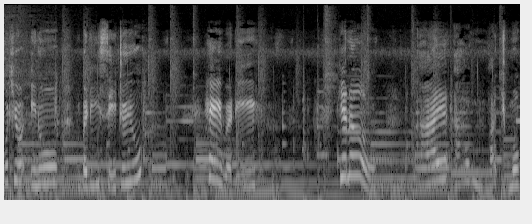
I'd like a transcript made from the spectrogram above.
what your inner buddy say to you? Hey buddy. You know i am much more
